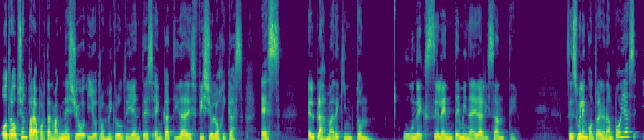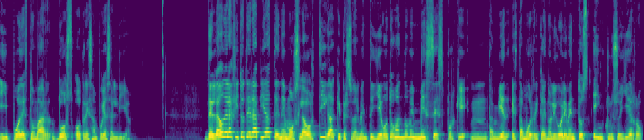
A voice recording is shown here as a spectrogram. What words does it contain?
Otra opción para aportar magnesio y otros micronutrientes en cantidades fisiológicas es el plasma de quintón, un excelente mineralizante. Se suele encontrar en ampollas y puedes tomar dos o tres ampollas al día. Del lado de la fitoterapia tenemos la ortiga, que personalmente llevo tomándome meses porque mm, también está muy rica en oligoelementos e incluso hierro,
